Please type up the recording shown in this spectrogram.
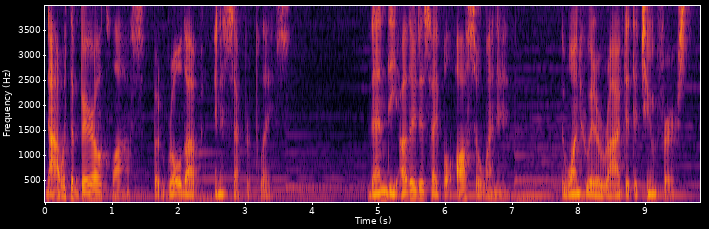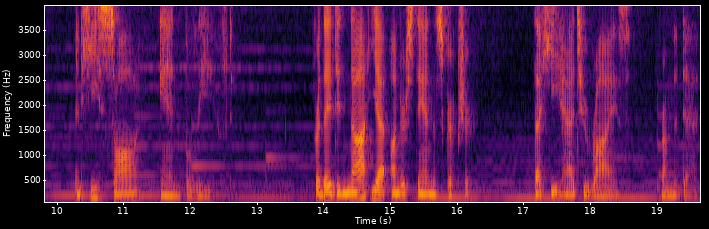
not with the burial cloths, but rolled up in a separate place. Then the other disciple also went in, the one who had arrived at the tomb first, and he saw and believed. For they did not yet understand the scripture that he had to rise from the dead.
